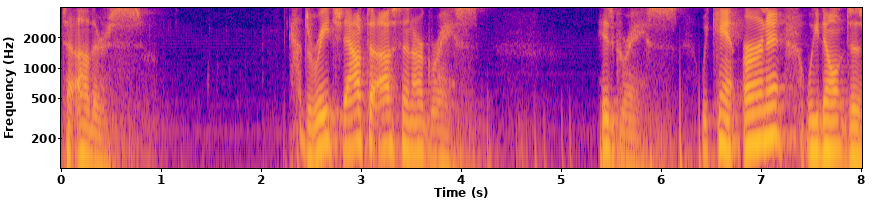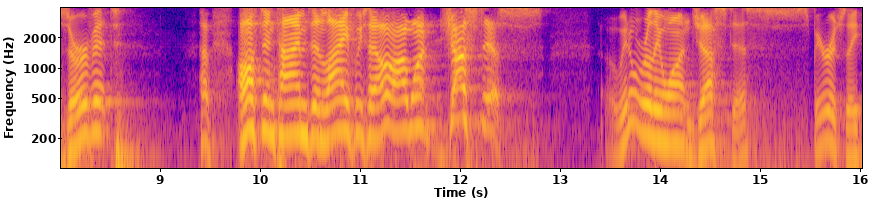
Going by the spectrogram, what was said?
to others. God's reached out to us in our grace, His grace. We can't earn it, we don't deserve it. Oftentimes in life, we say, Oh, I want justice. We don't really want justice spiritually,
